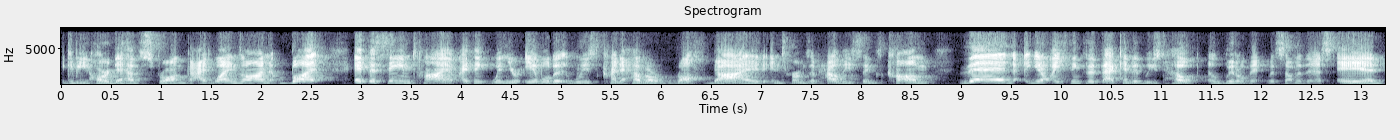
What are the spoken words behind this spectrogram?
it can be hard to have strong guidelines on. But at the same time, I think when you're able to at least kind of have a rough guide in terms of how these things come, then, you know, I think that that can at least help a little bit with some of this. And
